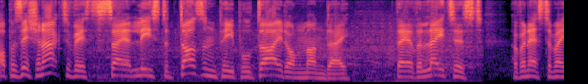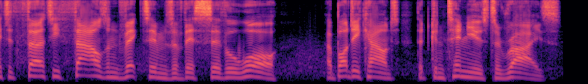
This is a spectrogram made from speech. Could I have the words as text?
Opposition activists say at least a dozen people died on Monday. They are the latest of an estimated 30,000 victims of this civil war, a body count that continues to rise.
